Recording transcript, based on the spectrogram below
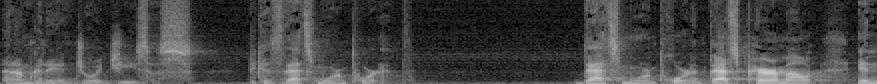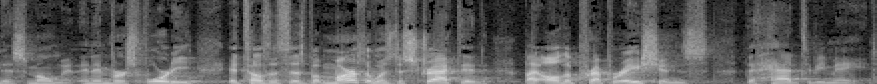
and I'm going to enjoy Jesus because that's more important. That's more important. That's paramount in this moment. And in verse 40, it tells us this, but Martha was distracted by all the preparations that had to be made.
